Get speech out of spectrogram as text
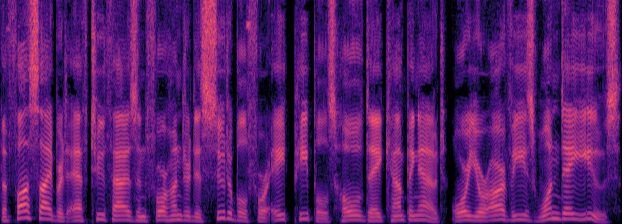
the Fossibot F2400 is suitable for 8 people's whole day camping out or your RV's one day use.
